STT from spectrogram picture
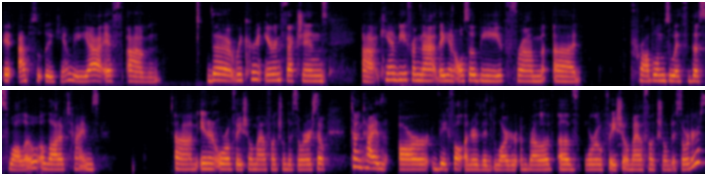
It absolutely can be. Yeah. If um, the recurrent ear infections uh, can be from that, they can also be from uh, problems with the swallow. A lot of times um, in an orofacial myofunctional disorder. So tongue ties are, they fall under the larger umbrella of, of orofacial myofunctional disorders.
